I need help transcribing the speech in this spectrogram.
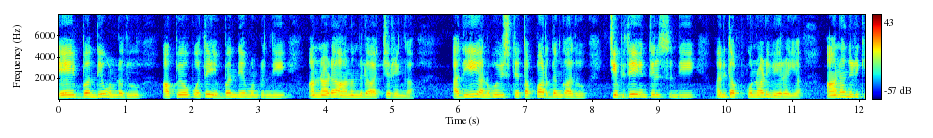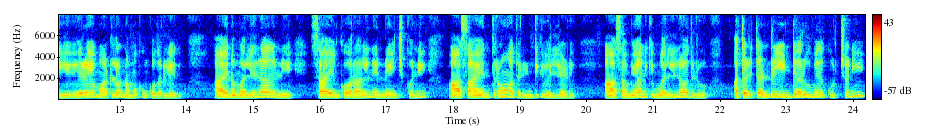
ఏ ఇబ్బంది ఉండదు. అప్పు ఇబ్బంది ఏముంటుంది? అన్నాడు ఆనందుడు ఆశ్చర్యంగా. అది అనుభవిస్తే తప్ప అర్థం కాదు. చెబితే ఏం తెలుస్తుంది? అని తప్పుకున్నాడు వీరయ్య. ఆనందుడికి వీరయ్య మాటలో నమ్మకం కుదరలేదు. ఆయన మల్లినాథుని సాయం కోరాలని నిర్ణయించుకొని ఆ సాయంత్రం అతడి ఇంటికి వెళ్ళాడు. ఆ సమయానికి మల్లినాథుడు అతడి తండ్రి ఇంటి అరుగు మీద కూర్చొని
